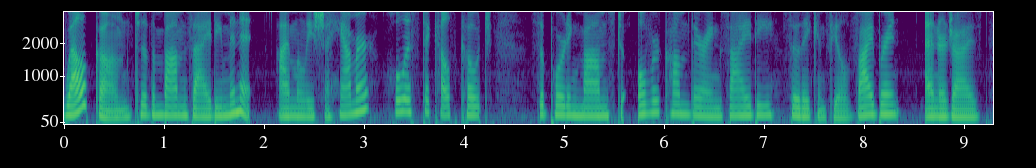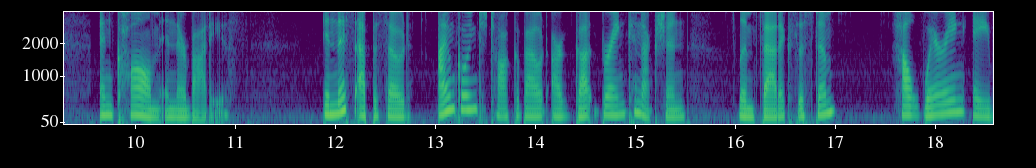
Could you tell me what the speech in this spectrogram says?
Welcome to the Momxiety Minute. I'm Alycia Hammer, holistic health coach, supporting moms to overcome their anxiety so they can feel vibrant, energized, and calm in their bodies. In this episode, I'm going to talk about our gut brain connection, lymphatic system, how wearing a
